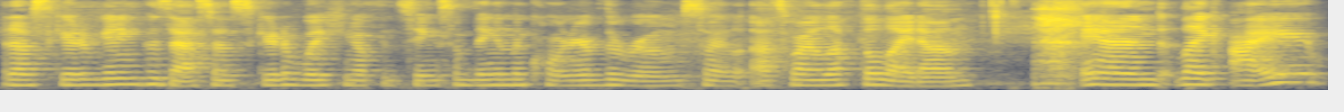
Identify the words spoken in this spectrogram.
And I was scared of getting possessed. I was scared of waking up and seeing something in the corner of the room. So I, that's why I left the light on. and like I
